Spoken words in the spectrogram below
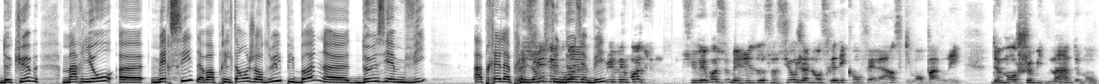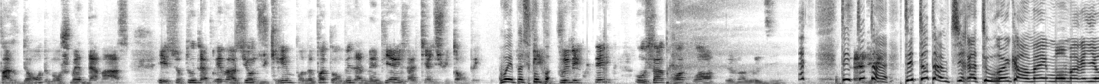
de Cube. Mario, merci d'avoir pris le temps aujourd'hui, puis bonne deuxième vie après la prison. Ben, c'est une deuxième vie. Suivez-moi sur mes réseaux sociaux, j'annoncerai des conférences qui vont parler de mon cheminement, de mon pardon, de mon chemin de Damas et surtout de la prévention du crime pour ne pas tomber dans le même piège dans lequel je suis tombé. Oui, parce que Vous pouvez m'écouter au 103.3 le vendredi. T'es tout, un, tout un petit ratoureux quand même, mon Mario.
